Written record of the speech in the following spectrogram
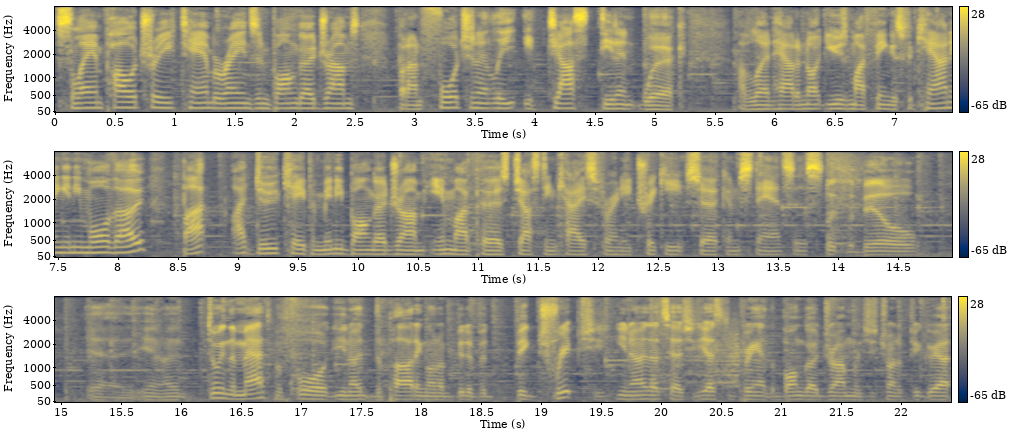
slam poetry, tambourines, and bongo drums, but unfortunately, it just didn't work. I've learned how to not use my fingers for counting anymore, though, but I do keep a mini bongo drum in my purse just in case for any tricky circumstances. Split the bill. Yeah, you know, doing the math before, you know, departing on a bit of a big trip. She, you know, that's how she has to bring out the bongo drum when she's trying to figure out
